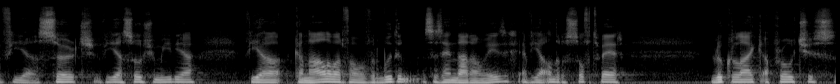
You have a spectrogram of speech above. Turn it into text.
via search, via social media, via kanalen waarvan we vermoeden ze zijn daar aanwezig en via andere software lookalike approaches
